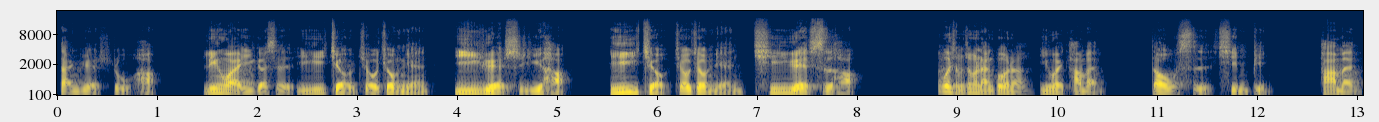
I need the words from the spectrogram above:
三月十五号，另外一个是一九九九年一月十一号，一九九九年七月四号。为什么这么难过呢？因为他们都是新兵，他们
